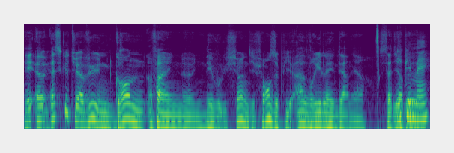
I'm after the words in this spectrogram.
Et euh, est-ce que tu as vu une grande, enfin une, une évolution, une différence depuis avril l'année dernière? C'est-à-dire Depuis de- mai.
